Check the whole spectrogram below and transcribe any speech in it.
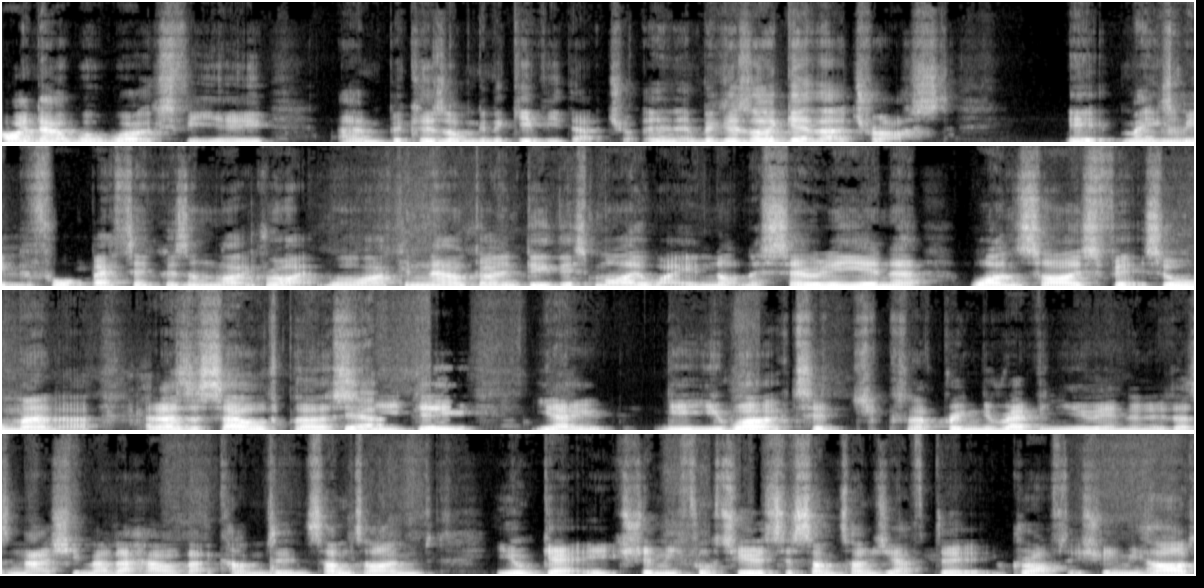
find out what works for you. And because I'm going to give you that trust, and because I get that trust, it makes mm. me perform better because I'm like, right, well, I can now go and do this my way and not necessarily in a one size fits all manner. And as a salesperson, yeah. you do, you know, you, you work to kind of bring the revenue in, and it doesn't actually matter how that comes in. Sometimes you'll get extremely fortuitous. Sometimes you have to graft extremely hard.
